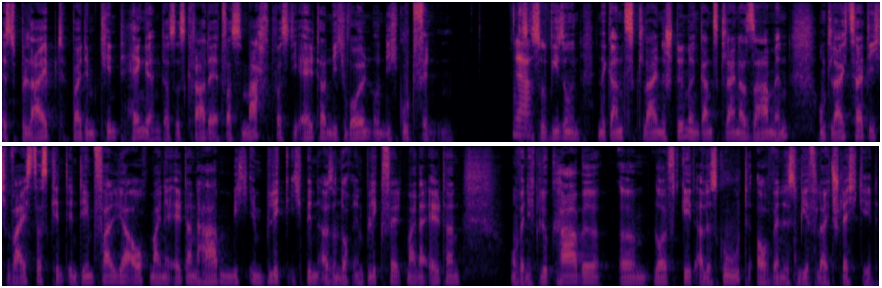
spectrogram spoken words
es bleibt bei dem Kind hängen, dass es gerade etwas macht, was die Eltern nicht wollen und nicht gut finden. Ja. Das ist so wie so eine ganz kleine Stimme, ein ganz kleiner Samen. Und gleichzeitig weiß das Kind in dem Fall ja auch, meine Eltern haben mich im Blick. Ich bin also noch im Blickfeld meiner Eltern und wenn ich Glück habe, ähm, läuft, geht alles gut, auch wenn es mir vielleicht schlecht geht.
